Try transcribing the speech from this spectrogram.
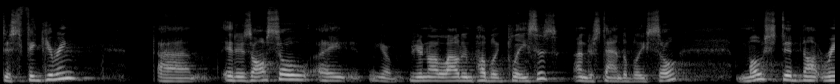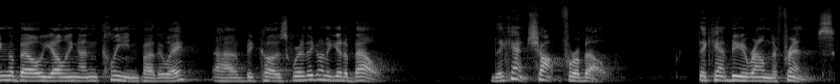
Disfiguring. Um, it is also a, you know, you're not allowed in public places, understandably so. Most did not ring a bell yelling unclean, by the way, uh, because where are they going to get a bell? They can't shop for a bell. They can't be around their friends.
